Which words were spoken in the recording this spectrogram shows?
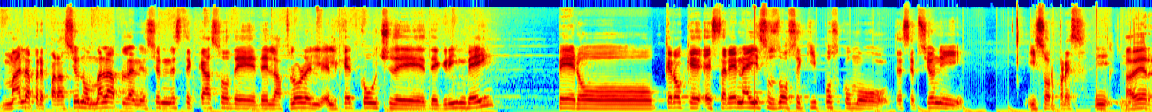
mala preparación o mala planeación en este caso de, de La Flor, el, el head coach de, de Green Bay. Pero creo que estarían ahí esos dos equipos como decepción y, y sorpresa. Y- A ver,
